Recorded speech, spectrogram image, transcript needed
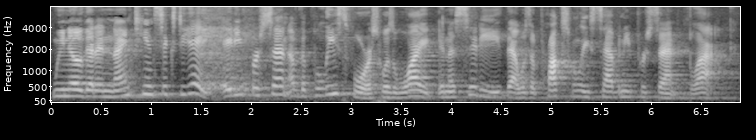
We know that in 1968, 80% of the police force was white in a city that was approximately 70% black.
